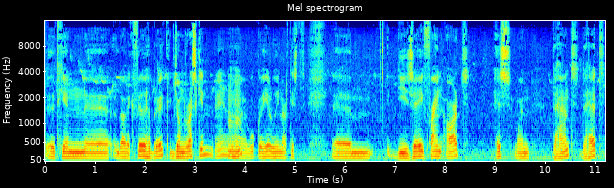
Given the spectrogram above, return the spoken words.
hetgeen dat ik veel gebruik. John Ruskin, mm -hmm. ook een heel goede artiest. Um, die zei, fine art is when the hand, the head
